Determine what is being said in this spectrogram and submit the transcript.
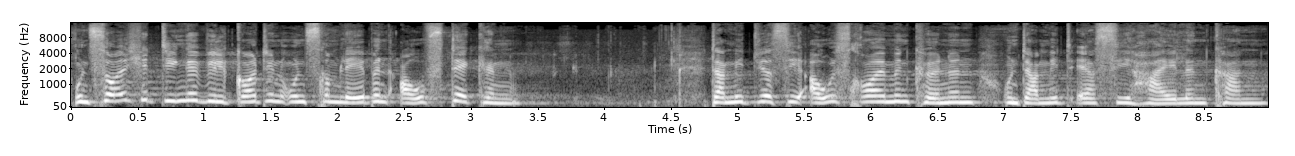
Und solche Dinge will Gott in unserem Leben aufdecken, damit wir sie ausräumen können und damit er sie heilen kann.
